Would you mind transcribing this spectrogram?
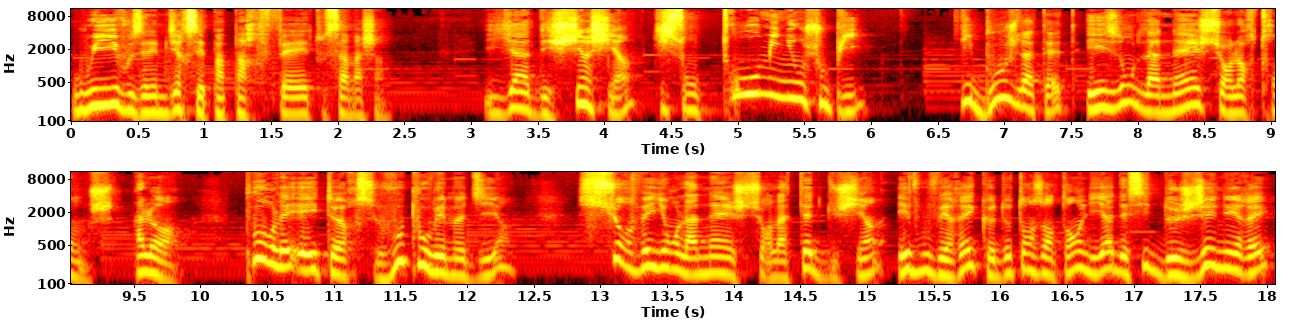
Oui, vous allez me dire, c'est pas parfait, tout ça, machin il y a des chiens-chiens qui sont trop mignons choupis, qui bougent la tête et ils ont de la neige sur leur tronche. Alors, pour les haters, vous pouvez me dire, surveillons la neige sur la tête du chien et vous verrez que de temps en temps, l'IA décide de générer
